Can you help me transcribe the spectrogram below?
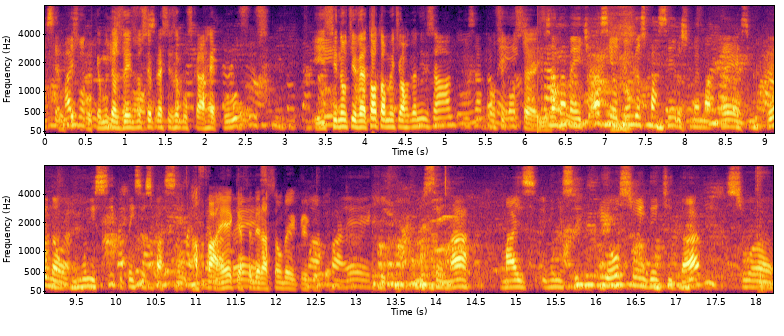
Isso é mais uma Porque muitas vezes nossa. você precisa buscar recursos e se não tiver totalmente organizado, não se consegue. Exatamente. Assim, eu tenho meus parceiros como a Emates, eu não, o município tem seus parceiros. A como FAEC, a Federação da com a Agricultura. FAEC, o Senar, mas o município criou sua identidade, sua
